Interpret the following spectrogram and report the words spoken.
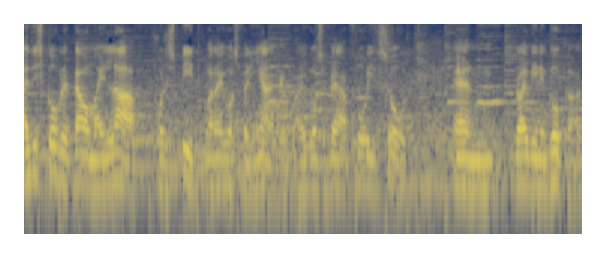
I discovered about my love for speed when I was very young. I was about four years old and driving a go-kart.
